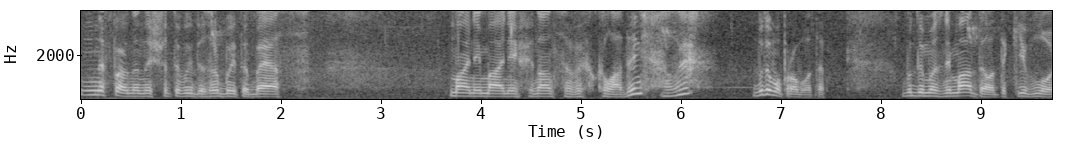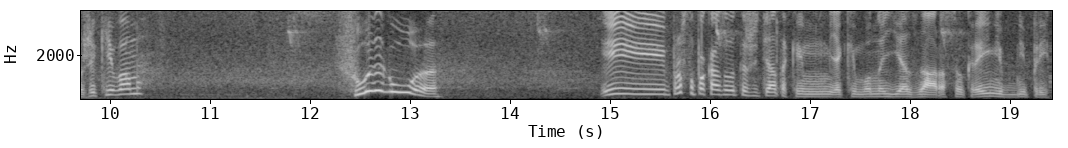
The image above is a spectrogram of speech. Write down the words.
Не впевнений, що ти вийде зробити без мані-мані фінансових вкладень, але будемо пробувати. Будемо знімати отакі вложики вам. Що таке? І просто показувати життя таким, яким воно є зараз в Україні в Дніпрі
